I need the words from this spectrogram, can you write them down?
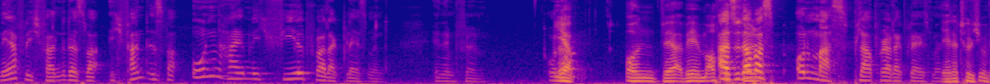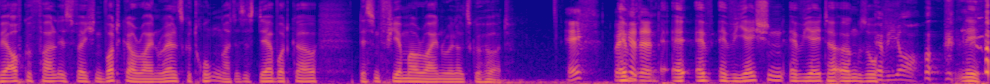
nervlich fand, das war, ich fand, es war unheimlich viel Product Placement in dem Film. Oder? Ja. Und wer, wer ihm Also da aufgefallen- war es en masse Pla- Product Placement. Ja, natürlich. Und wer aufgefallen ist, welchen Wodka Ryan Reynolds getrunken hat, das ist der Wodka, dessen Firma Ryan Reynolds gehört. Echt? Welche Av- denn? Av- Av- Aviation, Aviator, irgendso. Evian. nee.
